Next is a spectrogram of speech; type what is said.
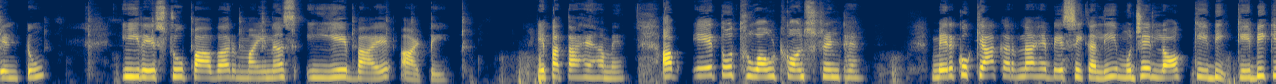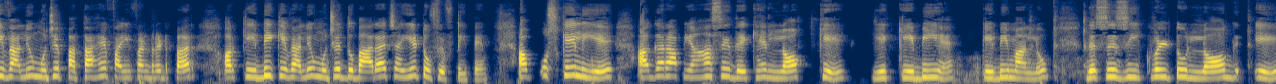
into E raise to power minus E A by R T ये पता है हमें। अब ए तो थ्रू आउट कॉन्स्टेंट है। मेरे को क्या करना है बेसिकली मुझे लॉग केबी केबी की वैल्यू मुझे पता है 500 पर और केबी की वैल्यू मुझे दोबारा चाहिए 250 पे। अब उसके लिए अगर आप यहाँ से देखें लॉग के ये केबी है केबी मान लो this is equal to log A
